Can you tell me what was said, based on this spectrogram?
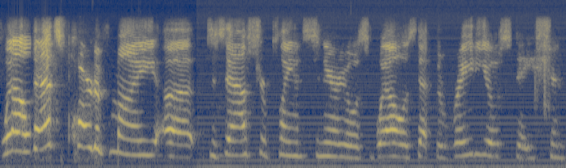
Well, that's part of my uh, disaster plan scenario as well. Is that the radio station,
